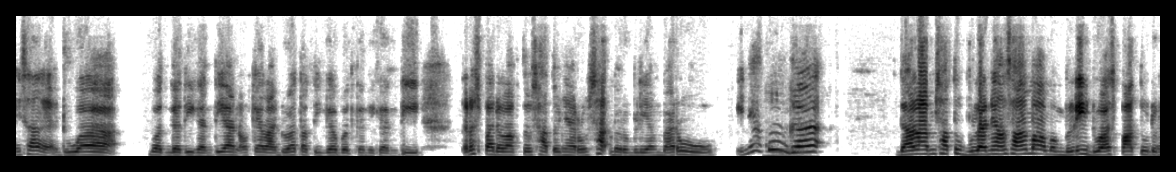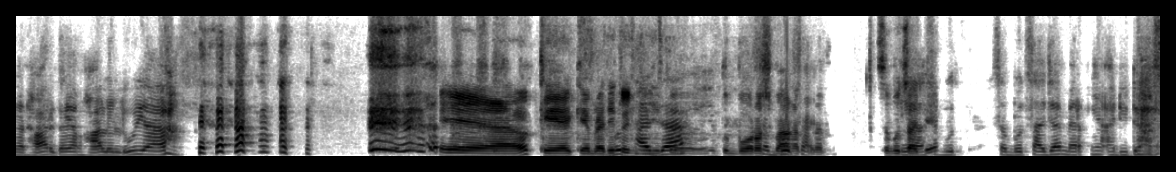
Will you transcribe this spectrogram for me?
misalnya dua buat ganti-gantian, oke lah dua atau tiga buat ganti-ganti. Terus pada waktu satunya rusak baru beli yang baru. Ini aku Hmm. enggak. Dalam satu bulan yang sama membeli dua sepatu dengan harga yang haleluya. Iya, oke oke. Berarti Sebut itu saja- itu itu boros sebut banget. saja-. Sebut Ya, saja. sebut sebut saja mereknya Adidas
